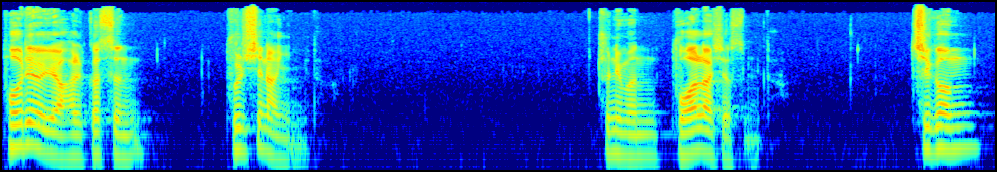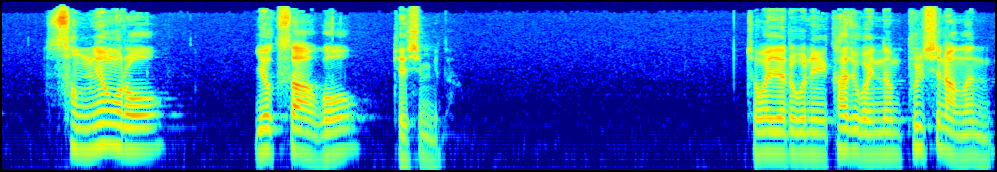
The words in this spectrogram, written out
버려야 할 것은 불신앙입니다. 주님은 부활하셨습니다. 지금 성령으로 역사하고 계십니다. 저와 여러분이 가지고 있는 불신앙은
